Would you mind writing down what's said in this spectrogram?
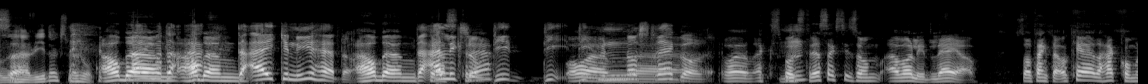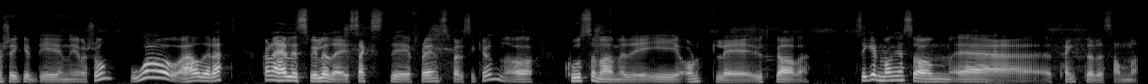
som denne den Redux-versjonen. Jeg hadde, Nei, men det er, en, det er ikke nyheter. jeg hadde en Det er PS3 liksom De, de, de en, understreker En, Og en Xbox Mm. 360 som jeg var litt lei av. Så da tenkte jeg OK, det her kommer sikkert i en ny versjon. Wow, jeg hadde rett. Kan jeg heller spille det i 60 frames per sekund og kose meg med det i ordentlig utgave. Sikkert mange som eh, tenkte det samme.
